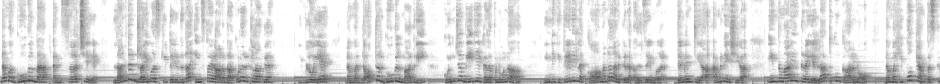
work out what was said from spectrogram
நம்ம கூகுள் மேப் அண்ட் சர்ச்சே லண்டன் டிரைவர்ஸ் கிட்ட இருந்து தான் இன்ஸ்பயர் ஆனதா கூட இருக்கலாங்க. இவ்வளோ ஏன்? நம்ம டாக்டர் கூகுள் மாதிரி கொஞ்சம் பீதியை கலப்பணும்னா இன்னைக்கு தேதியில காமனா இருக்கிற அல்சைமர் டெமென்டியா அமினேஷியா இந்த மாதிரி இருக்கிற எல்லாத்துக்கும் காரணம் நம்ம ஹிப்போ கேம்பஸ்க்கு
